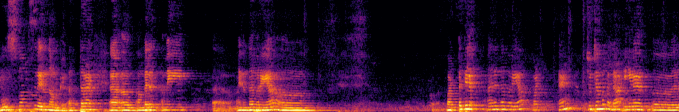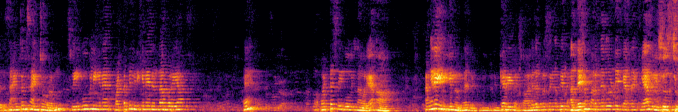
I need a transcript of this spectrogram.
ഗൂസ് ബംസ് വരും നമുക്ക്. അത്ര അമ്പലം അതിനെന്താ പറയാ ആ, വട്ടത്തിൽ അതിനെന്താ പറയാ? ചുറ്റമ്പല്ല ഇങ്ങനെ സാങ്ക്ടം സാങ്ക്ടോറും ശ്രീകോവിൽ ഇങ്ങനെ വട്ടത്തിൽ ഇരിക്കുന്നതിന് എന്താ പറയാ? ഏ? വട്ട ശ്രീകോവിൽ എന്നാ പറയാ? ആ. അങ്ങനെ ഇരിക്കുന്നുണ്ട്? എനിക്കറിയില്ല. സ്വാഗത പ്രസംഗത്തിൽ അദ്ദേഹം പറഞ്ഞതുകൊണ്ട് ഞാൻ വിശ്വസിച്ചു.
